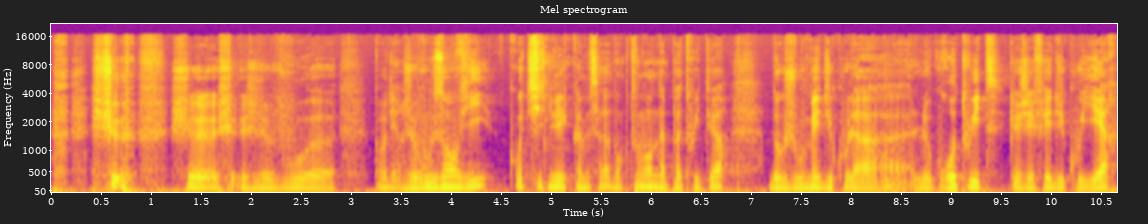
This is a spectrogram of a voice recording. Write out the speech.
euh, je vous envie. Continuez comme ça. Donc tout le monde n'a pas Twitter. Donc je vous mets du coup la, le gros tweet que j'ai fait du coup hier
